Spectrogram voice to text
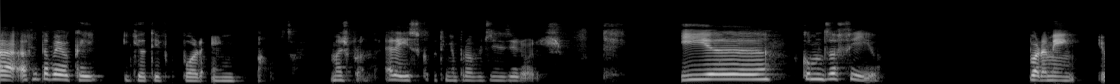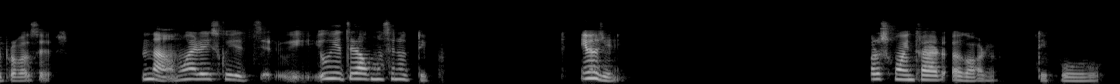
Uh, a Rita veio ok e eu tive que pôr em pausa. Mas pronto, era isso que eu tinha para vos dizer hoje. E uh, como desafio, para mim e para vocês. Não, não era isso que eu ia dizer. Eu ia ter alguma cena do tipo. Imaginem. Os que vão entrar agora, tipo,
